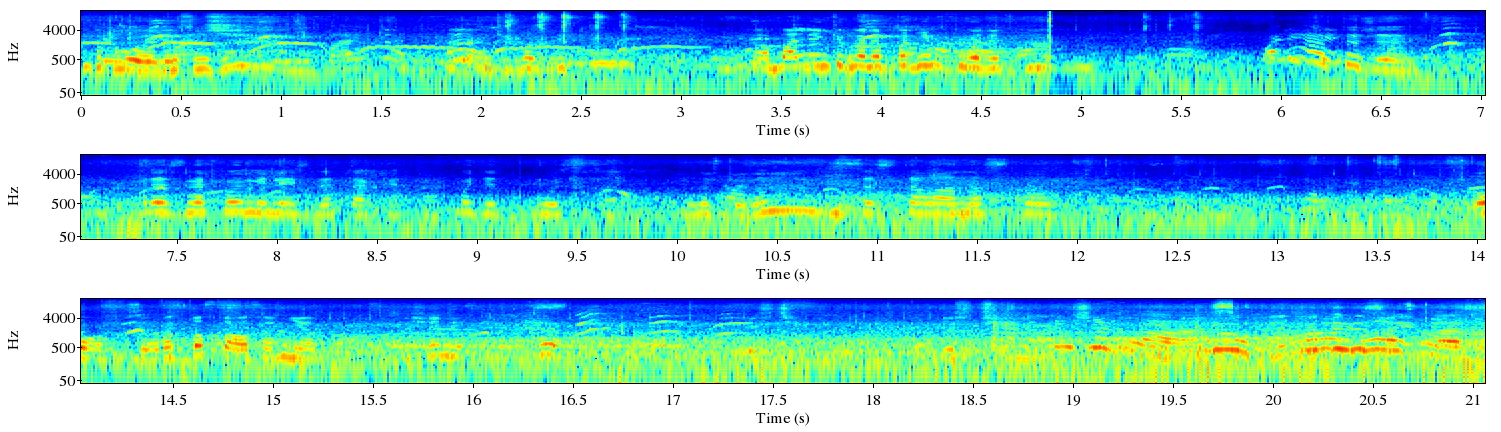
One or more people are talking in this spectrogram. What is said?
Успокоились уже. А маленький, наверное, под ним ходит. Я тоже разнакомились, да так это, ходят в гости Гости, да? со стола на стол. О, все, распостался. Нет. Еще нет. Есть. Есть. Покажи глаз. Покажи свои глазки.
